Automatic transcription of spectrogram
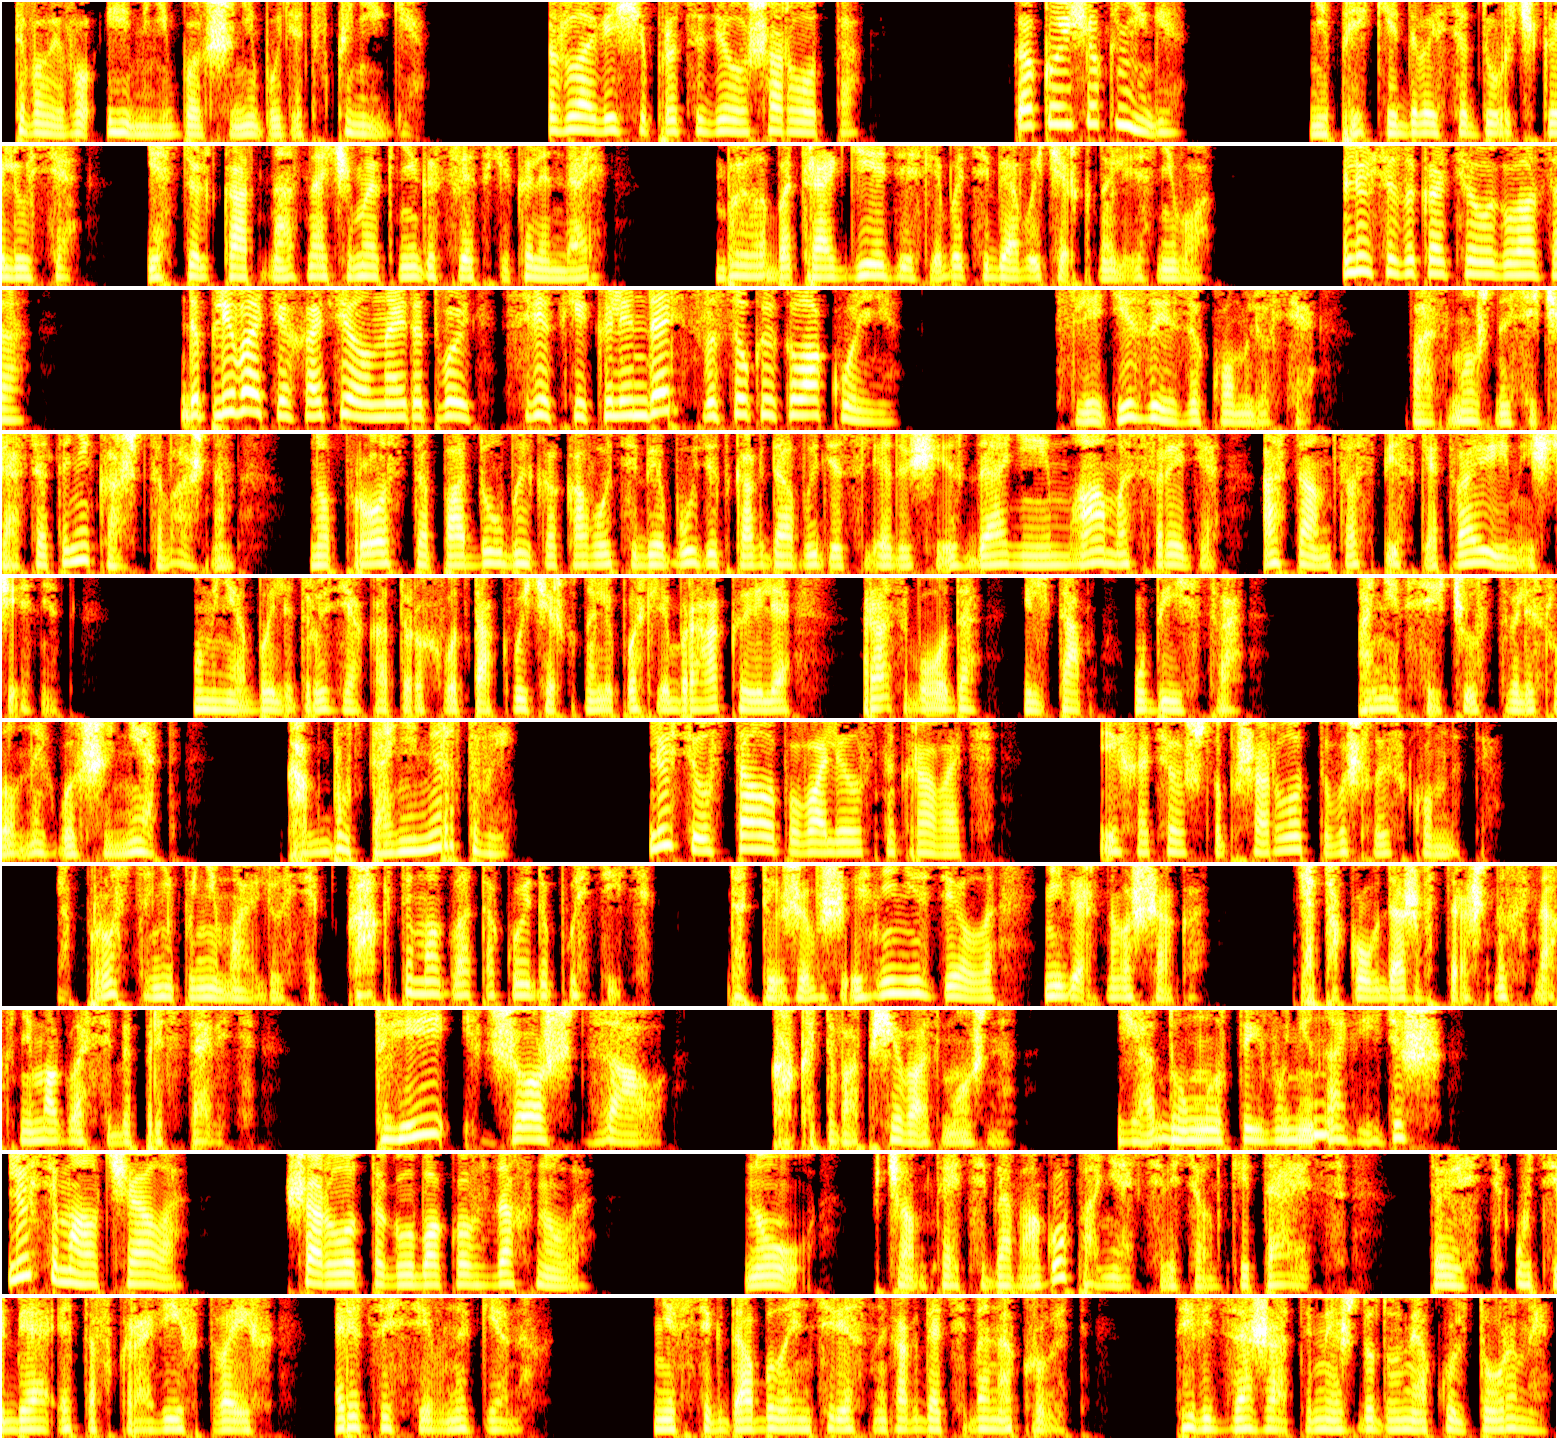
Твоего имени больше не будет в книге. Зловеще процедила Шарлотта. Какой еще книги? Не прикидывайся дурочкой, Люся. Есть только одна значимая книга «Светский календарь». Было бы трагедией, если бы тебя вычеркнули из него. Люся закатила глаза. Да плевать я хотела на этот твой светский календарь с высокой колокольни. Следи за языком, Люся. Возможно, сейчас это не кажется важным, но просто подумай, каково тебе будет, когда выйдет следующее издание, и мама с Фредди останутся в списке, а твое имя исчезнет. У меня были друзья, которых вот так вычеркнули после брака или развода, или там убийства. Они все чувствовали, словно их больше нет, как будто они мертвы. Люся устало повалилась на кровать и хотел, чтобы Шарлотта вышла из комнаты. «Я просто не понимаю, Люси, как ты могла такое допустить? Да ты же в жизни не сделала неверного шага. Я такого даже в страшных снах не могла себе представить. Ты и Джордж Цао. Как это вообще возможно? Я думала, ты его ненавидишь». Люся молчала. Шарлотта глубоко вздохнула. «Ну, в чем-то я тебя могу понять, ведь он китаец. То есть у тебя это в крови, в твоих рецессивных генах. Мне всегда было интересно, когда тебя накроет. Ты ведь зажата между двумя культурами.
